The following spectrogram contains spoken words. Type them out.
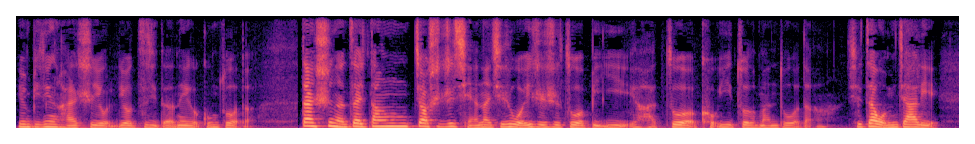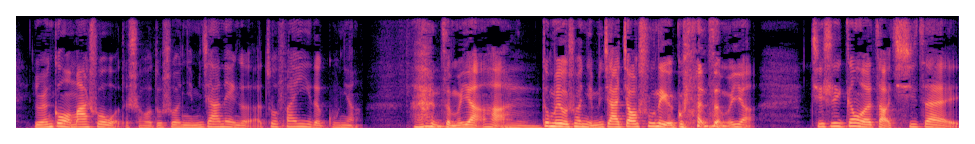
因为毕竟还是有有自己的那个工作的。但是呢，在当教师之前呢，其实我一直是做笔译哈，做口译做的蛮多的。其实，在我们家里，有人跟我妈说我的时候，都说你们家那个做翻译的姑娘 怎么样哈，都没有说你们家教书那个姑娘 怎么样。其实跟我早期在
